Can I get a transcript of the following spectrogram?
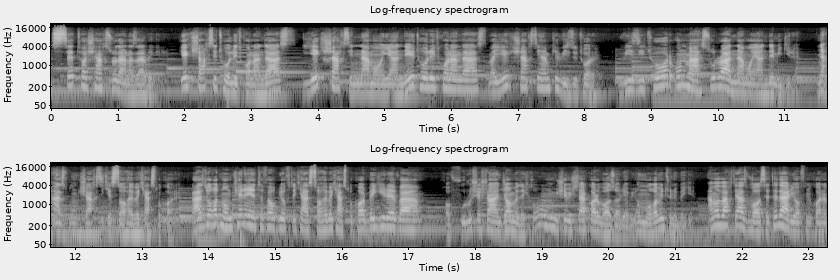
سه تا شخص رو در نظر بگیریم. یک شخصی تولید کننده است یک شخصی نماینده تولید کننده است و یک شخصی هم که ویزیتوره. ویزیتور اون محصول رو از نماینده می‌گیره نه از اون شخصی که صاحب کسب و کاره. بعضی اوقات ممکنه این اتفاق بیفته که از صاحب کسب و کار بگیره و خب فروشش رو انجام بده خب اون میشه بیشتر کار بازاریابی اون موقع می‌تونه بگه. اما وقتی از واسطه دریافت می‌کنه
